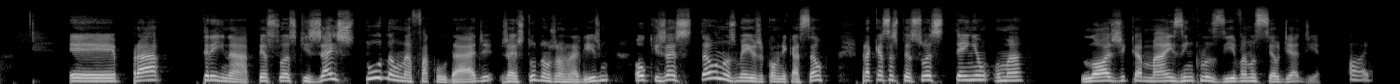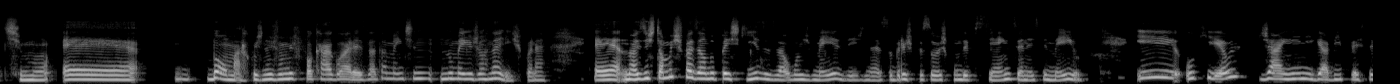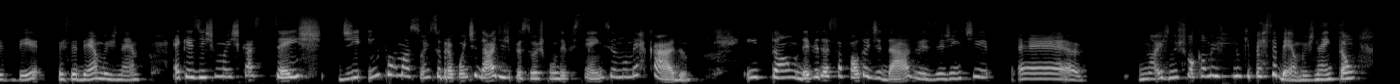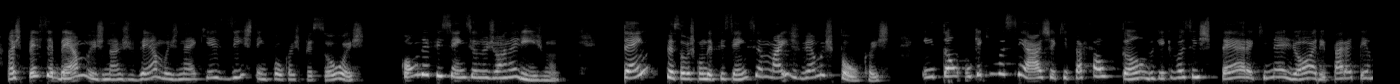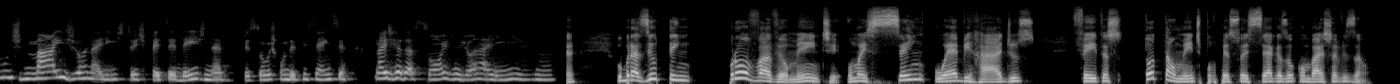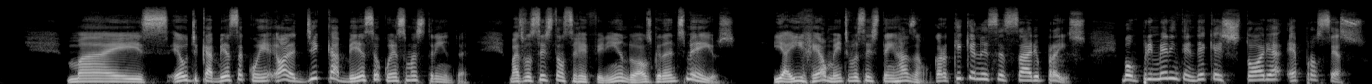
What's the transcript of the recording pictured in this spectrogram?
é, para treinar pessoas que já estudam na faculdade, já estudam jornalismo, ou que já estão nos meios de comunicação, para que essas pessoas tenham uma lógica mais inclusiva no seu dia a dia. Ótimo. É, Bom, Marcos, nós vamos focar agora exatamente no meio jornalístico, né? É, nós estamos fazendo pesquisas há alguns meses, né, sobre as pessoas com deficiência nesse meio, e o que eu, Jaine e Gabi perceber, percebemos, né, é que existe uma escassez de informações sobre a quantidade de pessoas com deficiência no mercado. Então, devido a essa falta de dados, a gente é, nós nos focamos no que percebemos, né? Então, nós percebemos, nós vemos, né, que existem poucas pessoas com deficiência no jornalismo. Tem pessoas com deficiência, mas vemos poucas. Então, o que, que você acha que está faltando? O que, que você espera que melhore para termos mais jornalistas PCDs, né? pessoas com deficiência, nas redações, no jornalismo? É. O Brasil tem provavelmente umas 100 web rádios feitas totalmente por pessoas cegas ou com baixa visão. Mas eu de cabeça conheço. Olha, de cabeça eu conheço umas 30. Mas vocês estão se referindo aos grandes meios. E aí realmente vocês têm razão. Agora, o que é necessário para isso? Bom, primeiro entender que a história é processo.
